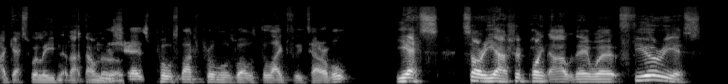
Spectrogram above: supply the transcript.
I guess we're leading at that down the road. Shares post match promo as well was delightfully terrible. Yes, sorry, yeah, I should point that out. They were furious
